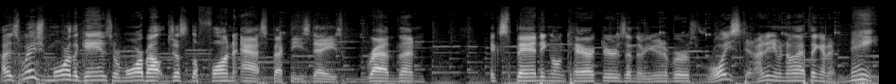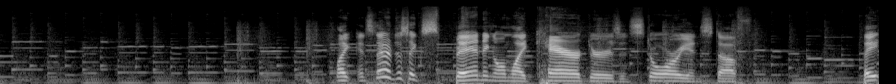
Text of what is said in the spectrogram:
I just wish more of the games were more about just the fun aspect these days, rather than expanding on characters and their universe. Roysten, I didn't even know that thing had a name. Like, instead of just expanding on, like, characters and story and stuff, they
